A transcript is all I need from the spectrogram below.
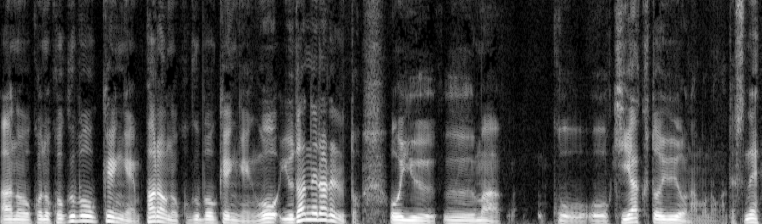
あのこの国防権限、パラオの国防権限を委ねられるという、まあこう規約というようなものがですね、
